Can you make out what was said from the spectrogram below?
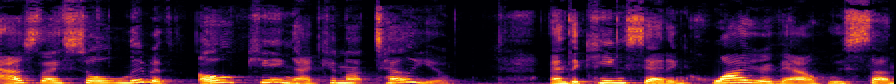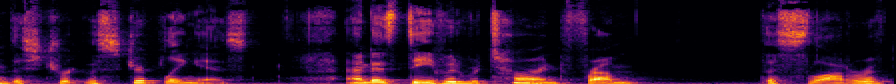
As thy soul liveth, O king, I cannot tell you. And the king said, Inquire thou whose son the, stri- the stripling is. And as David returned from the slaughter of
